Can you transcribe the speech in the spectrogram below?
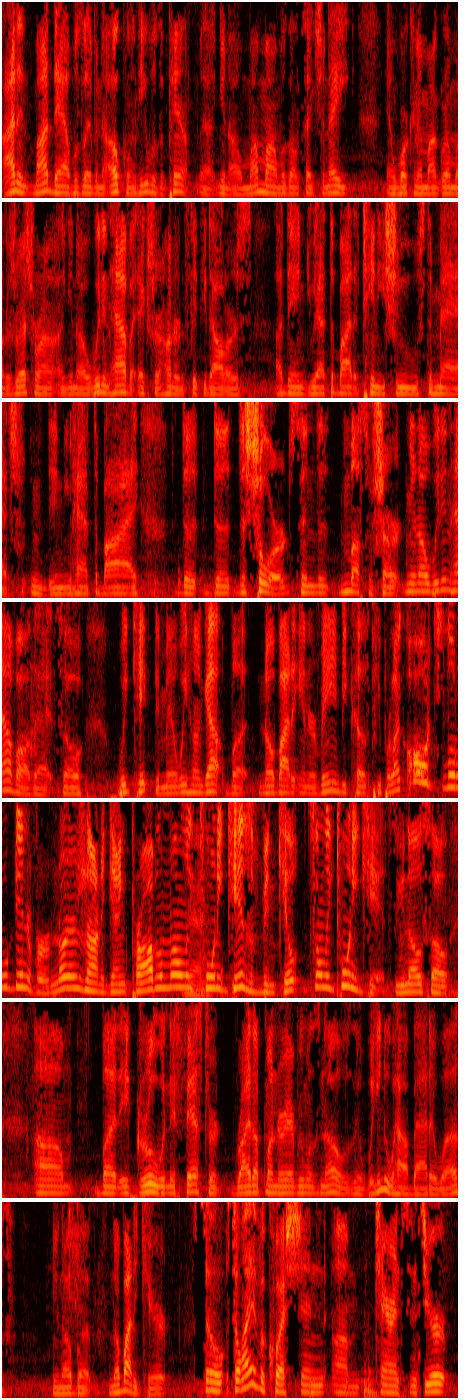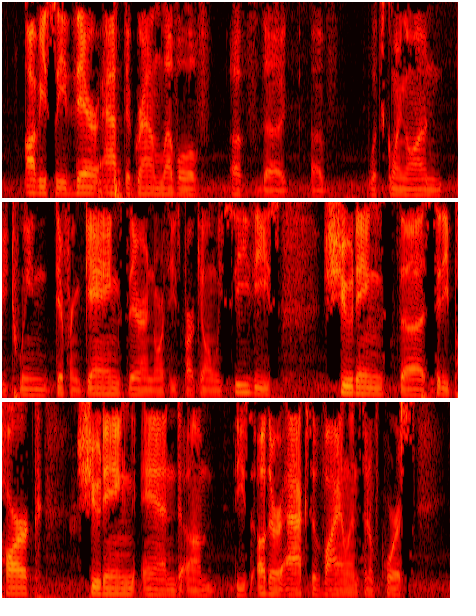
I didn't. My dad was living in Oakland. He was a pimp. Uh, you know, my mom was on Section Eight and working in my grandmother's restaurant. Uh, You know, we didn't have an extra hundred and fifty dollars. Uh, then you had to buy the tennis shoes to match, and then you had to buy the, the the shorts and the muscle shirt. You know, we didn't have all that, so we kicked it, man. We hung out, but nobody intervened because people are like, "Oh, it's little Denver. No, there's not a gang problem. Only Yeah. twenty kids have been killed. It's only twenty kids." You know, so. Um, but it grew and it festered right up under everyone's nose, and we knew how bad it was. You know, but nobody cared. So, so I have a question, um, Terrence. Since you're obviously there at the ground level of, of the of what's going on between different gangs there in Northeast Park Hill, and we see these shootings, the City Park shooting, and um, these other acts of violence, and of course,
